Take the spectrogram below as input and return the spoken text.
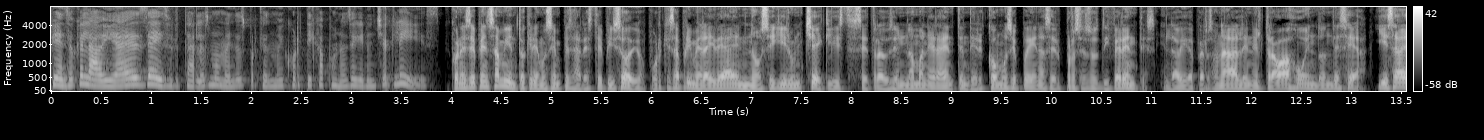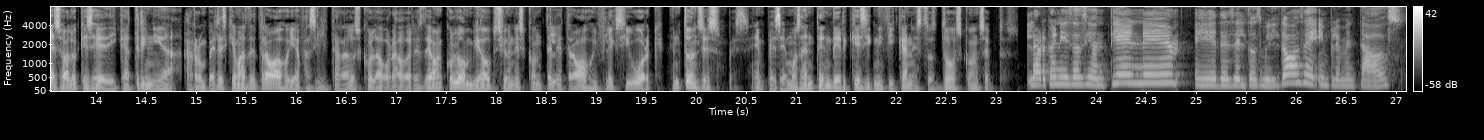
pienso que la vida es de disfrutar los momentos porque es muy cortica para no seguir un checklist. Con ese pensamiento queremos empezar este episodio, porque esa primera idea de no seguir un checklist se traduce en una manera de entender cómo se pueden hacer procesos diferentes, en la vida personal, en el trabajo, en donde sea. Y es a eso a lo que se dedica Trinidad, a romper esquemas de trabajo y a facilitar a los colaboradores de Bancolombia opciones con teletrabajo y flexiwork. Entonces, pues empecemos a entender qué significan estos dos conceptos. La organización tiene eh, desde el 2012 implementados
